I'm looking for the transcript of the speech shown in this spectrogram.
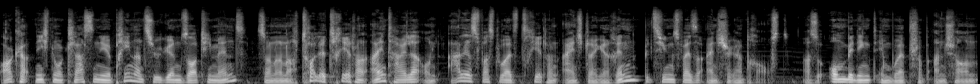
Orca hat nicht nur klasse Neoprenanzüge im Sortiment, sondern auch tolle Triathlon-Einteiler und alles, was du als Triathlon-Einsteigerin bzw. Einsteiger brauchst. Also unbedingt im Webshop anschauen,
